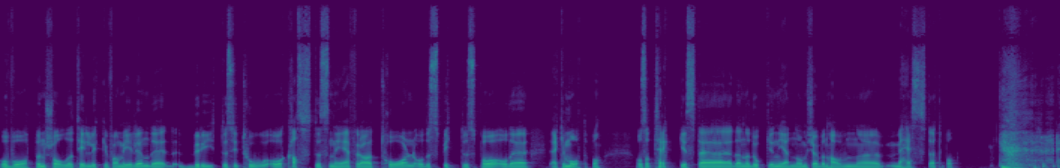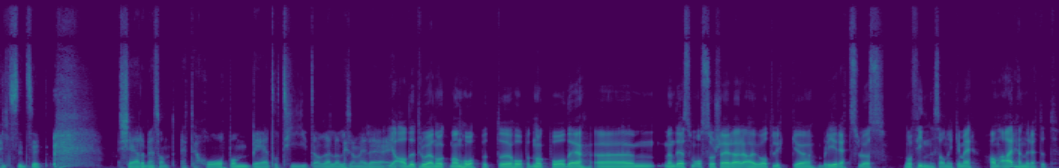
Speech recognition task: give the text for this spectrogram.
og våpenskjoldet til lykkefamilien det brytes i to og kastes ned fra et tårn, og det spyttes på, og det, det er ikke måte på. Og så trekkes det denne dukken gjennom København eh, med hest etterpå. Helt sinnssykt. Skjer det med sånt, et håp om bedre tider, eller liksom er det Ja, det tror jeg nok. Man håpet, eh, håpet nok på det. Eh, men det som også skjer her, er jo at Lykke blir rettsløs. Nå finnes han ikke mer. Han er henrettet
